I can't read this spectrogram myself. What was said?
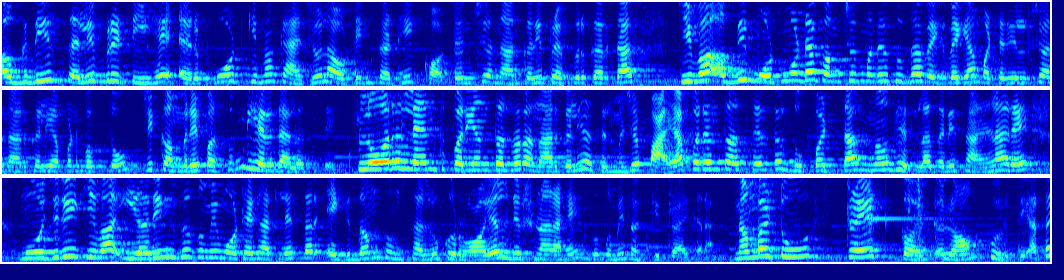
अगदी सेलिब्रिटी हे एअरपोर्ट किंवा कॅज्युअल आउटिंगसाठी कॉटनची अनारकली प्रेफर करतात. किंवा अगदी मोठमोठ्या फंक्शनमध्ये सुद्धा वेगवेगळ्या मटेरियलची अनारकली आपण बघतो जी कमरेपासून घेरदाल असते. फ्लोअर लेंथ पर्यंत जर अनारकली असेल म्हणजे पायापर्यंत असेल तर दुपट्टा न घेतला तरी चालणार आहे. मोजरी किंवा इयरिंग जर तुम्ही मोठे घातले तर एकदम तुमचा लुक रॉयल दिसणार आहे जो तुम्ही नक्की ट्राय करा. Number two straight cut long kurti. आता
